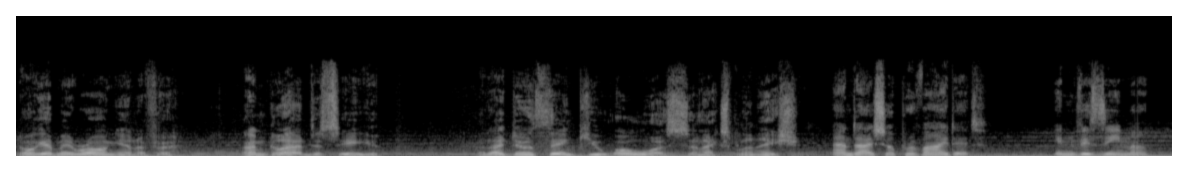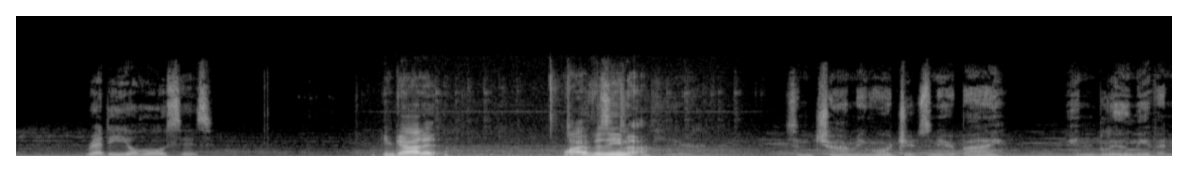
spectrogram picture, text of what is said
Don't get me wrong, Yennefer. I'm glad to see you. But I do think you owe us an explanation. And I shall provide it. In Vizima. Ready your horses. You got it. Why Vizima? Here. Some charming orchards nearby. In bloom even,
